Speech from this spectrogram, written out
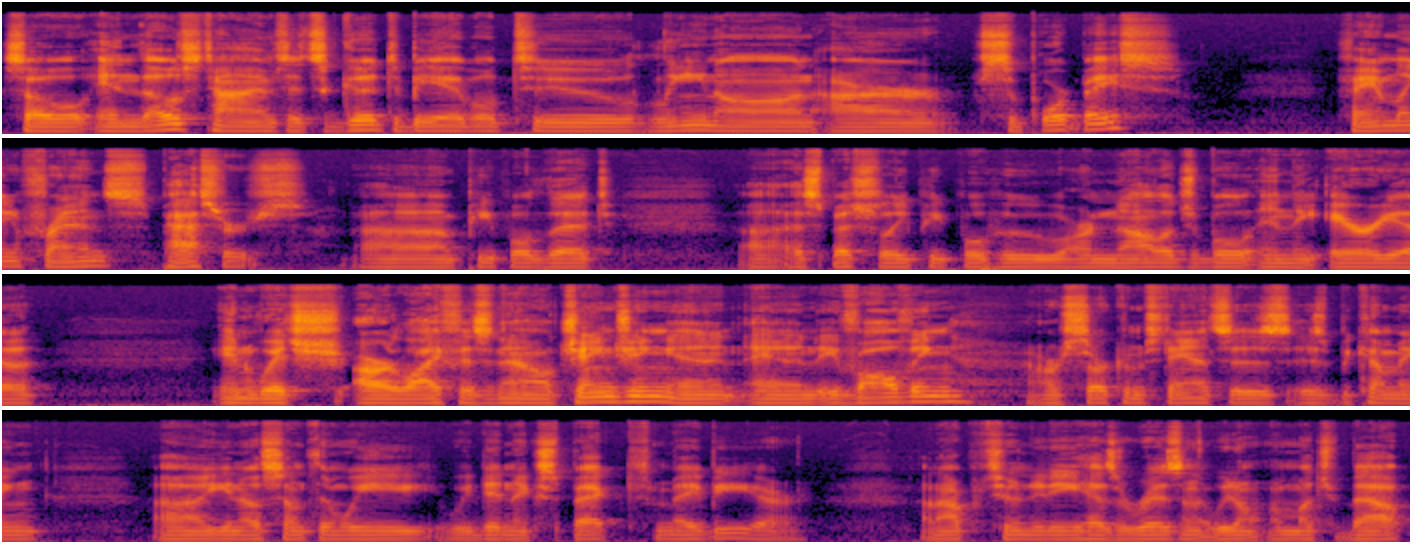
so in those times, it's good to be able to lean on our support base, family and friends, pastors, uh, people that, uh, especially people who are knowledgeable in the area in which our life is now changing and, and evolving. Our circumstances is becoming, uh, you know, something we, we didn't expect maybe, or an opportunity has arisen that we don't know much about.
